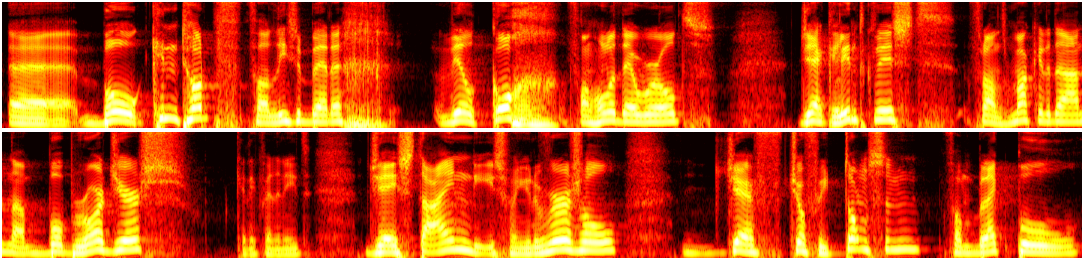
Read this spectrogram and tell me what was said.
eh Bo Kintorp van Liseberg. Wil Koch van Holiday World. Jack Lindquist. Frans Mak inderdaad. Nou, Bob Rogers. Ken ik verder niet. Jay Stein, die is van Universal. Jeff Geoffrey Thompson van Blackpool.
